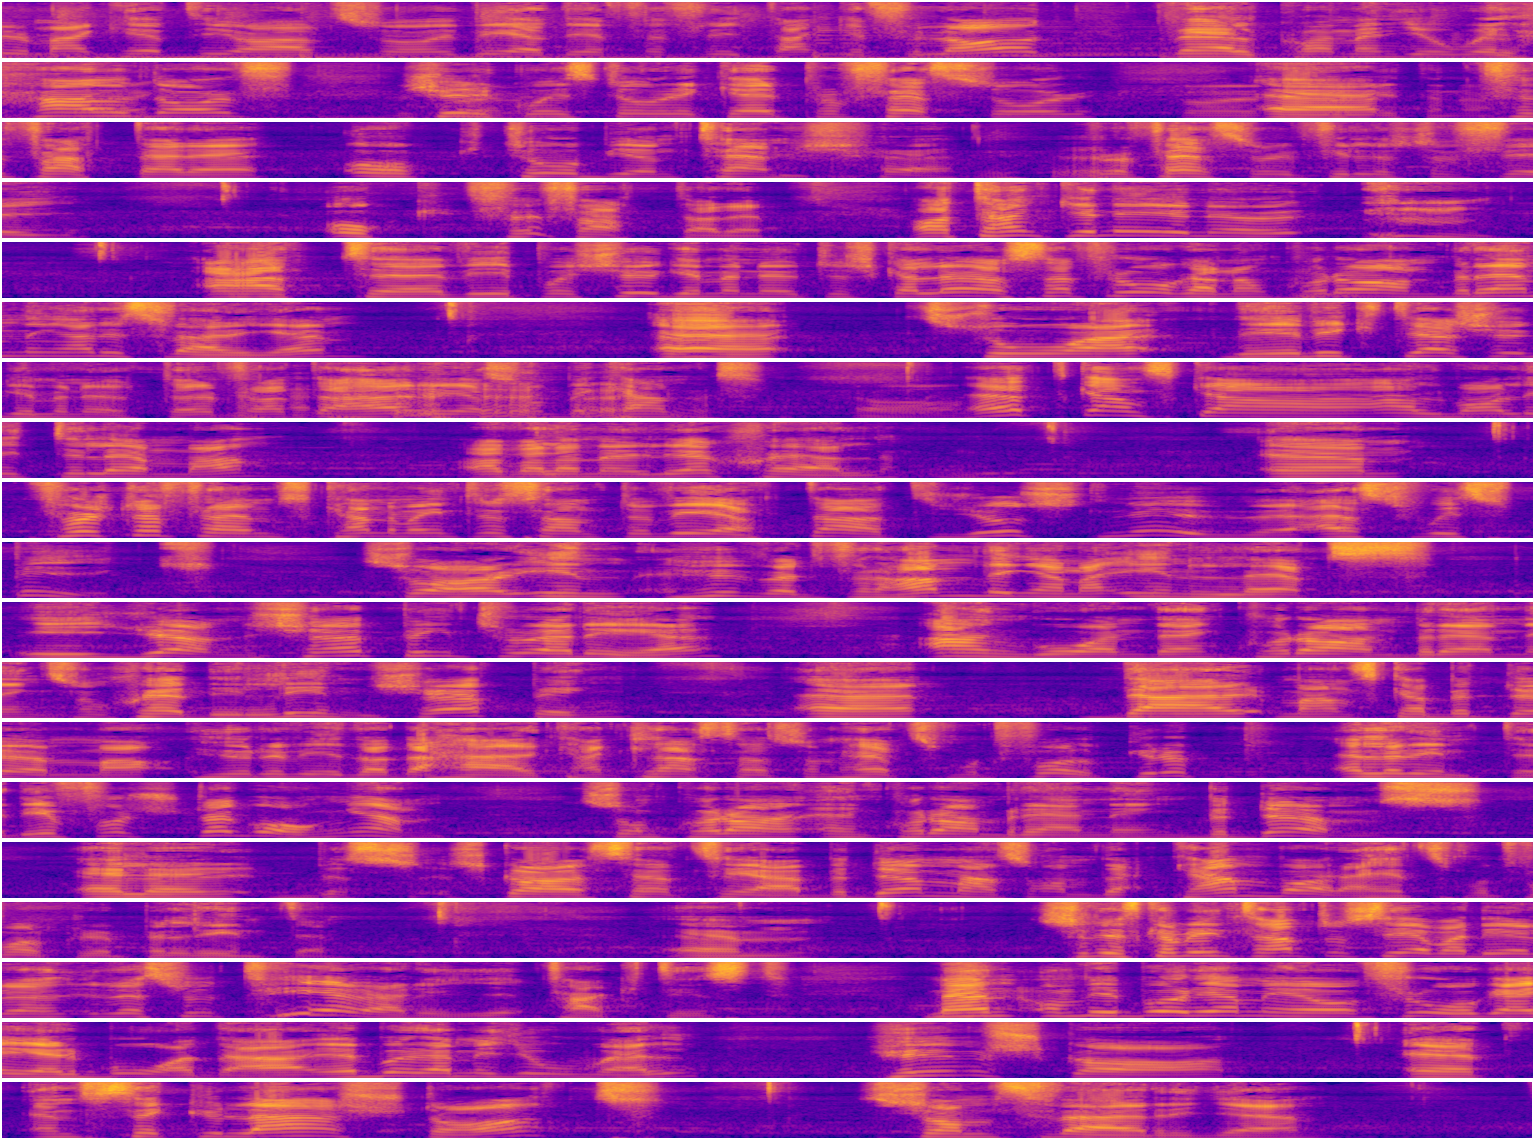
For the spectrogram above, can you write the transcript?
Furmark heter jag alltså, VD för Fritanke förlag. Välkommen Joel Halldorf, kyrkohistoriker, professor, eh, författare och Torbjörn Tännsjö, professor i filosofi och författare. Ja, tanken är ju nu att eh, vi på 20 minuter ska lösa frågan om koranbränningar i Sverige. Eh, så det är viktiga 20 minuter för att det här är som bekant ett ganska allvarligt dilemma av alla möjliga skäl. Ehm, först och främst kan det vara intressant att veta att just nu, as we speak, så har in, huvudförhandlingarna inletts i Jönköping, tror jag det är, angående en koranbränning som skedde i Linköping, eh, där man ska bedöma huruvida det här kan klassas som hets mot folkgrupp eller inte. Det är första gången som koran, en koranbränning bedöms eller ska så att säga bedömas om det kan vara hets mot folkgrupp eller inte. Um, så det ska bli intressant att se vad det resulterar i faktiskt. Men om vi börjar med att fråga er båda, jag börjar med Joel. Hur ska ett, en sekulär stat som Sverige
